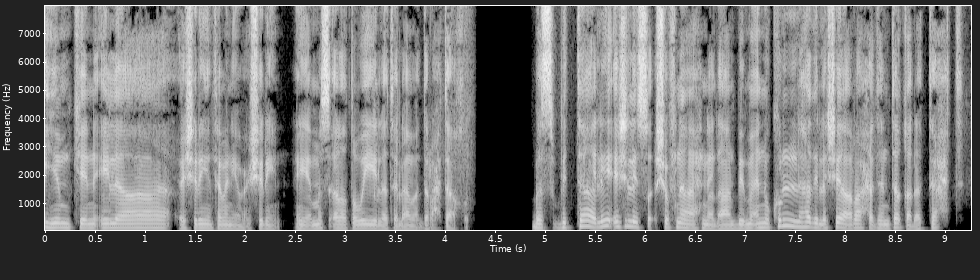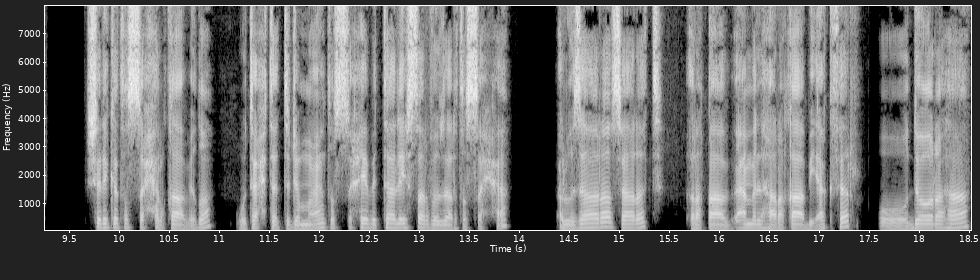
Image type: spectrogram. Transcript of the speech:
يمكن إلى 2028 هي مسألة طويلة الامد راح تأخذ. بس بالتالي إيش اللي شفناه إحنا الآن بما إنه كل هذه الأشياء راحت انتقلت تحت شركة الصحة القابضة وتحت التجمعات الصحية بالتالي إيش صار في وزارة الصحة؟ الوزارة صارت رقاب عملها رقابي أكثر ودورها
